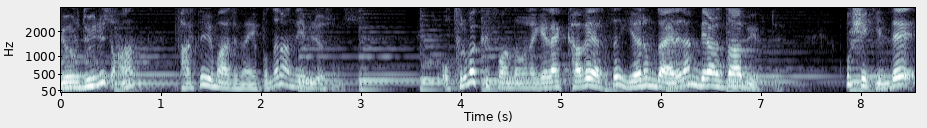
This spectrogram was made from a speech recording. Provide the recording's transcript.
Gördüğünüz an farklı bir malzemeden yapıldığını anlayabiliyorsunuz. Oturma kısmı anlamına gelen kaveyası yarım daireden biraz daha büyüktü. Bu şekilde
